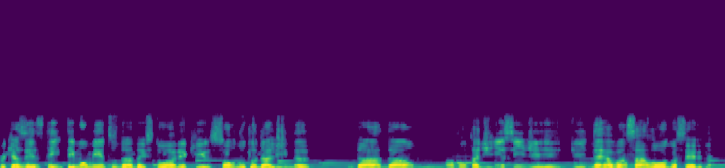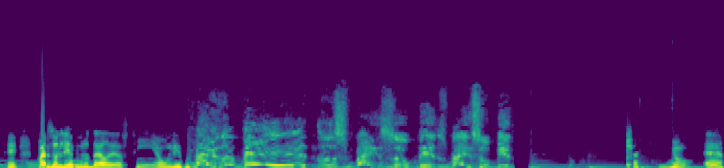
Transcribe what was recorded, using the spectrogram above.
Porque às vezes tem, tem momentos da, da história que só o núcleo da Lina dá, dá uma vontadinha, assim, de, de né, avançar logo a série, né? É, mas o livro dela é assim, é um livro Mais ou menos, mais ou menos, mais ou menos. chatinho. É,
